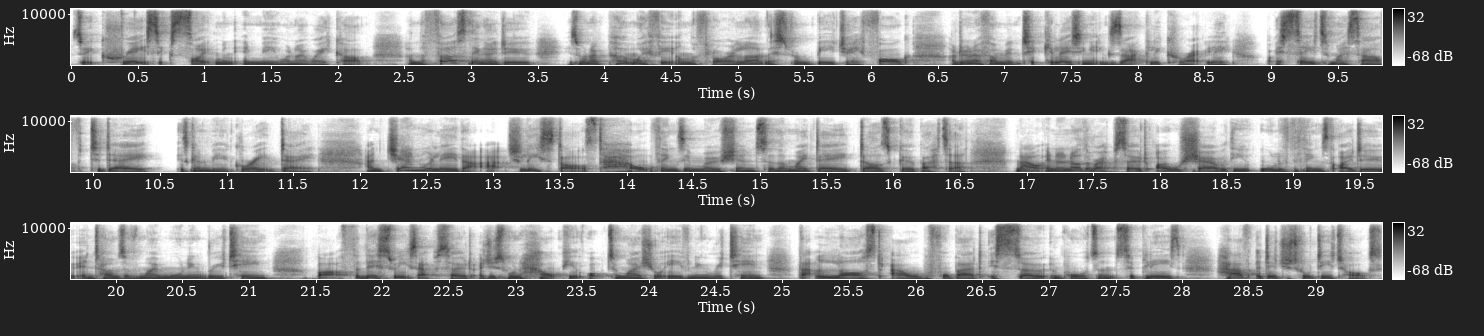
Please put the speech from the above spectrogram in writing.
So it creates excitement in me when I wake up. And the first thing I do is when I put my feet on the floor, I learned this from BJ Fogg. I don't know if I'm articulating it exactly correctly, but I say to myself, today is going to be a great day. And generally, that actually starts to help things in motion so that my day does go better. Now, in another episode, I will share with you all of the things that I do in terms of my morning routine. But for this week's episode, I just want to help you optimize your evening routine. That last hour before bed is so important. So please have a digital detox,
